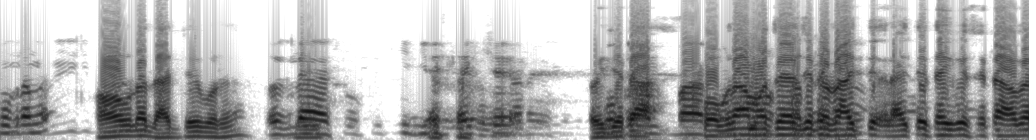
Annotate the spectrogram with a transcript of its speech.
প্রোগ্রামে? হ্যাঁ ওগুলা ধার্যই বলে। ওই যেটা প্রোগ্রাম হচ্ছে যেটা রাইতে রাইতে থাকবে সেটা হবে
